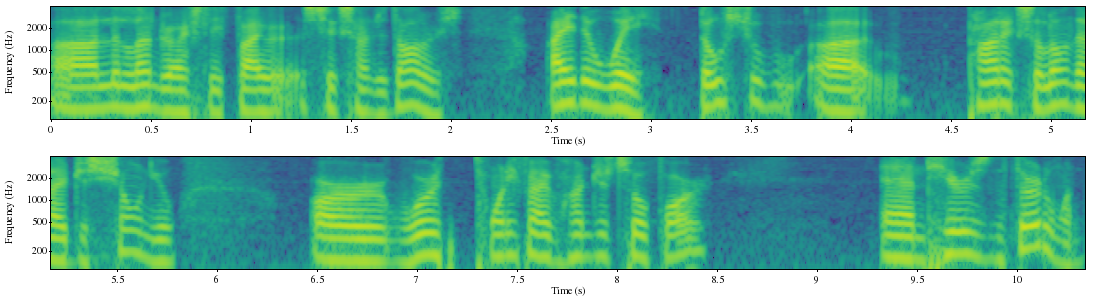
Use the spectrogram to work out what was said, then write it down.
uh, a little under actually five $600 either way those two uh, products alone that I've just shown you are worth 2500 so far and here's the third one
